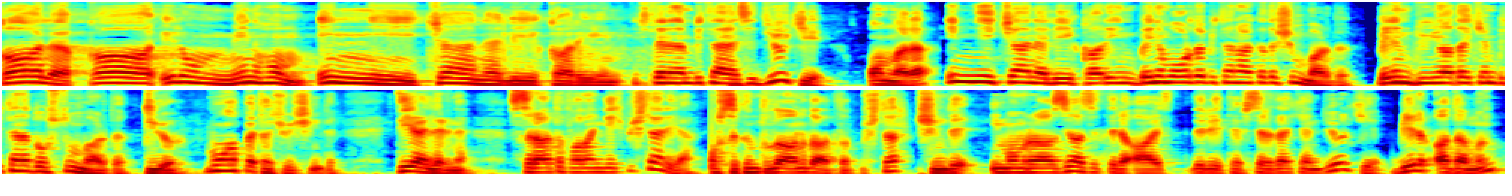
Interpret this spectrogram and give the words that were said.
Kale kailun minhum inni kâne li karin. İçlerinden bir tanesi diyor ki onlara inni kâne li karin benim orada bir tane arkadaşım vardı. Benim dünyadayken bir tane dostum vardı diyor. Muhabbet açıyor şimdi. Diğerlerine sıratı falan geçmişler ya. O sıkıntılı anı da atlatmışlar. Şimdi İmam Razi Hazretleri ayetleri tefsir ederken diyor ki bir adamın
